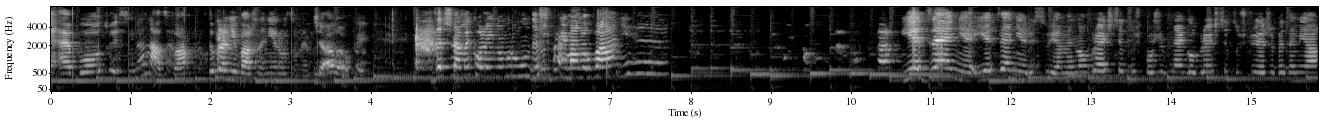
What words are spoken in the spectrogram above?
Nie, e, bo tu jest inna nazwa. Dobra, nieważne, nie rozumiem cię, ale okej. Zaczynamy kolejną rundę, szybkie malowanie. Jedzenie, jedzenie rysujemy. No wreszcie coś pożywnego, wreszcie coś czuję, że będę miała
